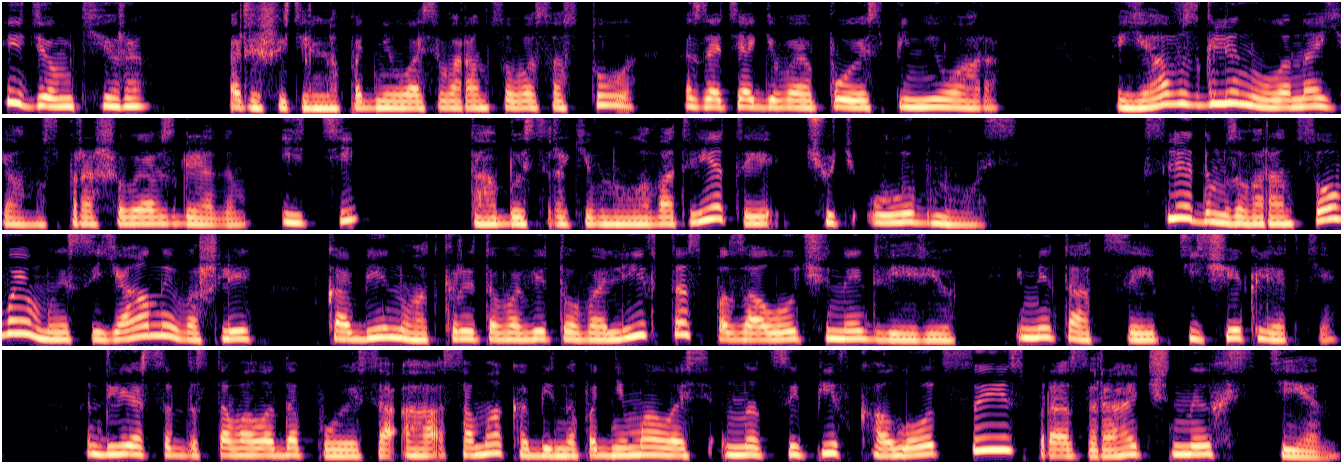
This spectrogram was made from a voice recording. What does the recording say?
«Идем, Кира», — решительно поднялась Воронцова со стула, затягивая пояс пеньюара. Я взглянула на Яну, спрашивая взглядом «Идти?». Та быстро кивнула в ответ и чуть улыбнулась. Следом за Воронцовой мы с Яной вошли в кабину открытого витого лифта с позолоченной дверью, имитацией птичьей клетки. Дверца доставала до пояса, а сама кабина поднималась, нацепив колодцы из прозрачных стен.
